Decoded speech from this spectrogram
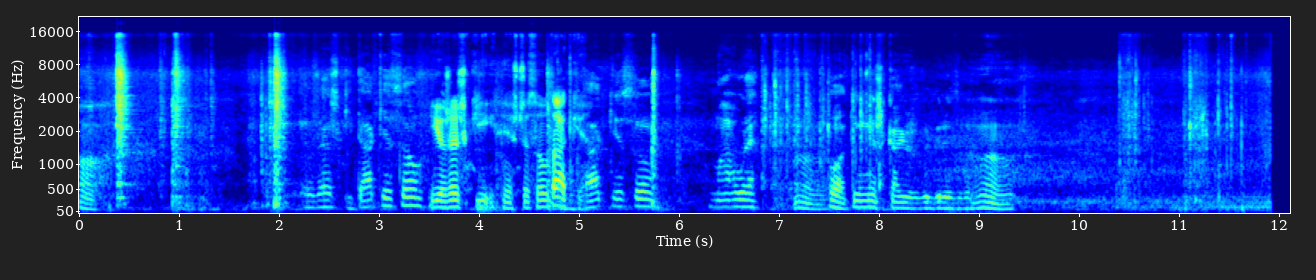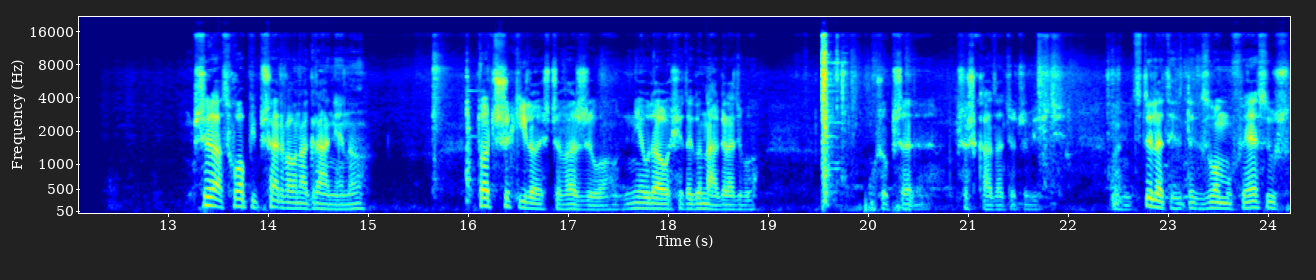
O. Orzeszki takie są, I orzeszki jeszcze są takie. takie są, małe. No, O, tu mieszka już wygryzła. no. Przylas chłop i przerwał nagranie, no. To 3 kilo jeszcze ważyło. Nie udało się tego nagrać, bo muszę prze, przeszkadzać oczywiście. No nic, tyle tych, tych złomów jest już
